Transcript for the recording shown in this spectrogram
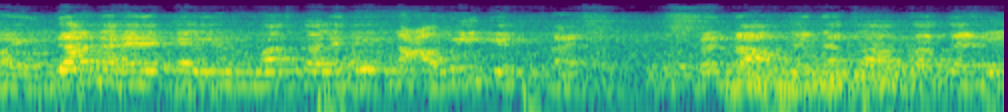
मैदान आहे का हे विमानतळ हे नावही घेत नाही. तर नाव देण्याचं आता त्यांनी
